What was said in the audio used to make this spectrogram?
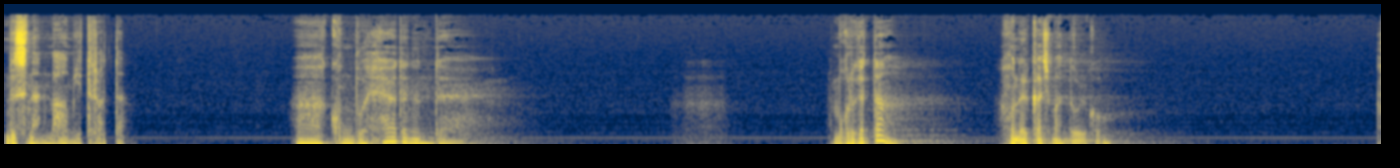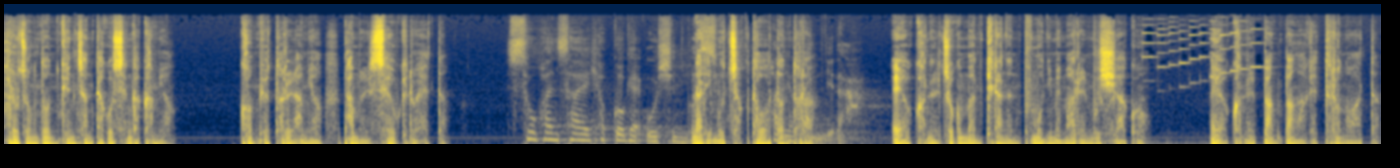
느슨한 마음이 들었다. 아, 공부해야 되는데. 모르겠다. 오늘까지만 놀고. 하루 정도는 괜찮다고 생각하며 컴퓨터를 하며 밤을 새우기로 했다. 소환사의 협곡에 오신 날이 무척 더웠던 터라 환영합니다. 에어컨을 조금만 키라는 부모님의 말을 무시하고 에어컨을 빵빵하게 틀어놓았다.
